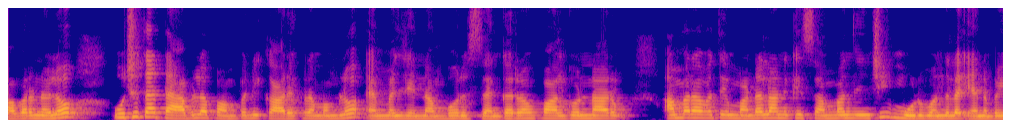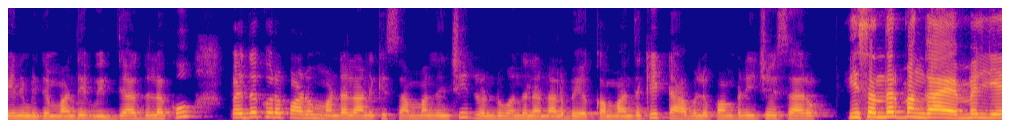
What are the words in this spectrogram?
ఆవరణలో ఉచిత ట్యాబ్ల పంపిణీ కార్యక్రమంలో ఎమ్మెల్యే నంబూరు శంకర్రావు పాల్గొన్నారు. అమరావతి మండలానికి సంబంధించి మూడు వందల ఎనభై ఎనిమిది మంది విద్యార్థులకు పెద్దకురపాడు మండలానికి సంబంధించి రెండు వందల నలభై ఒక్క మందికి ట్యాబులు పంపిణీ చేశారు. ఈ సందర్భంగా ఎమ్మెల్యే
